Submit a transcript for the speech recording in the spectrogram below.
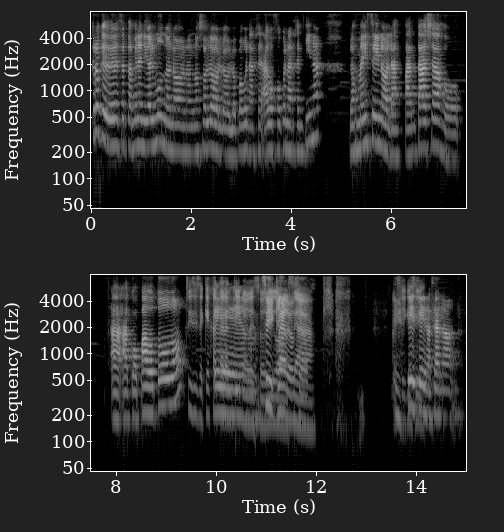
Creo que debe ser también a nivel mundo, no, no, no solo lo, pongo en hago foco en Argentina, los mainstream o las pantallas o ha, copado todo. Sí, sí, se queja Tarantino de eh, eso. Sí, claro, o sea. sí, sí, o sea, no,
